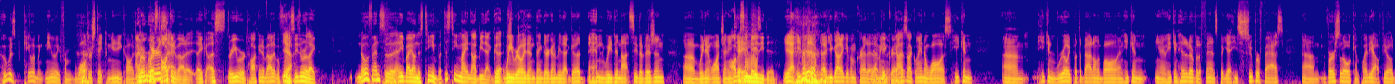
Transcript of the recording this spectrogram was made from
who was Caleb McNeely from Walter State Community College? I Where- remember us talking that? about it. Like us three were talking about it before Yeah. the season. We are like, no offense to anybody on this team, but this team might not be that good. We really didn't think they were going to be that good, and we did not see the vision. Um, we didn't watch any Obviously, tape. Mazey did. Yeah, he did. uh, you got to give him credit. Yeah, I mean, credit. guys like Landon Wallace, he can, um, he can really put the bat on the ball, and he can, you know, he can hit it over the fence. But yet he's super fast, um, versatile, can play the outfield.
